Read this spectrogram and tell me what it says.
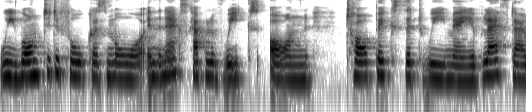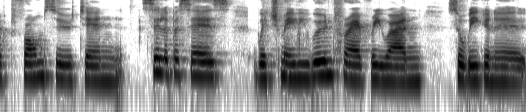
we wanted to focus more in the next couple of weeks on topics that we may have left out from certain syllabuses, which maybe weren't for everyone. So we're going to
